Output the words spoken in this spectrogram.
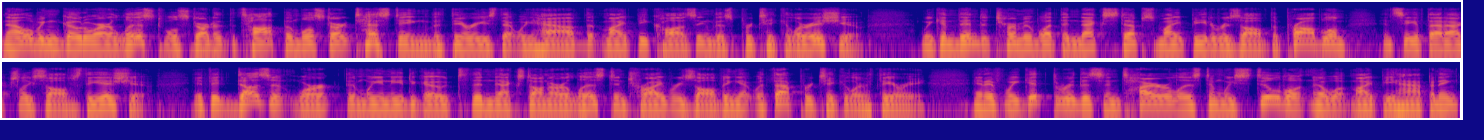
Now that we can go to our list, we'll start at the top and we'll start testing the theories that we have that might be causing this particular issue. We can then determine what the next steps might be to resolve the problem and see if that actually solves the issue. If it doesn't work, then we need to go to the next on our list and try resolving it with that particular theory. And if we get through this entire list and we still don't know what might be happening,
